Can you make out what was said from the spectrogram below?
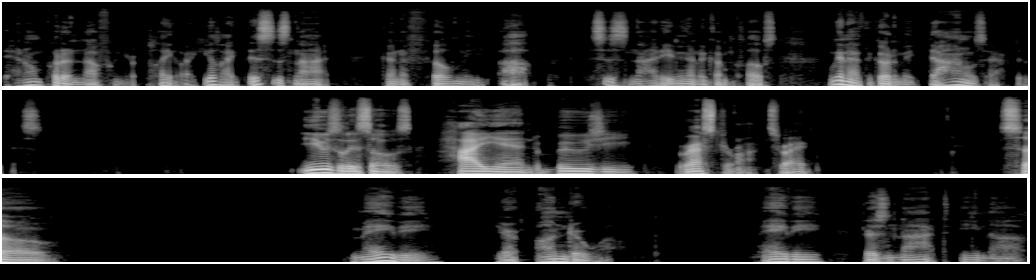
they don't put enough on your plate. Like you're like, this is not gonna fill me up. this is not even to come close. I'm to have to go to McDonald's after this. Usually it's those high end, bougie restaurants, right? So maybe you're underwhelmed. Maybe there's not enough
